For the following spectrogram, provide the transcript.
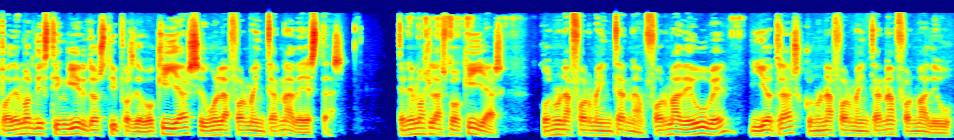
podemos distinguir dos tipos de boquillas según la forma interna de estas. Tenemos las boquillas con una forma interna en forma de V y otras con una forma interna en forma de U.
